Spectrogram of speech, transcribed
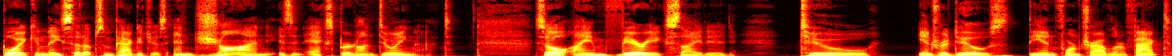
boy, can they set up some packages. And John is an expert on doing that. So I am very excited to introduce the informed traveler. In fact,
